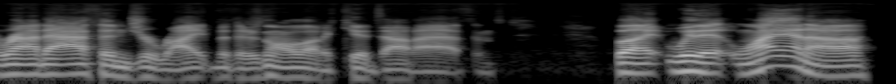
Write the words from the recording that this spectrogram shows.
Around Athens, you're right, but there's not a lot of kids out of Athens. But with Atlanta,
